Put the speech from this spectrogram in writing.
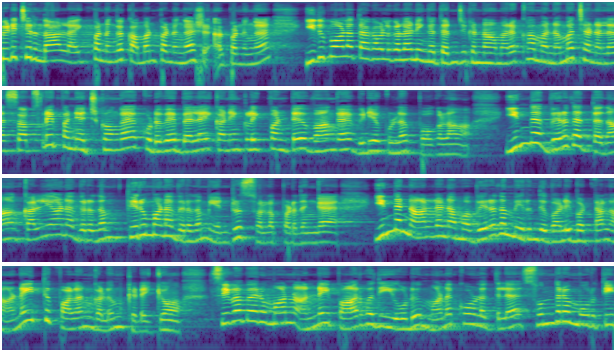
பிடிச்சிருந்தால் லைக் பண்ணுங்கள் கமெண்ட் பண்ணுங்கள் ஷேர் பண்ணுங்கள் இது போல் தகவல்களை நீங்கள் தெரிஞ்சுக்கணும் மறக்காமல் நம்ம சேனலை சப்ஸ்கிரைப் பண்ணி வச்சுக்கோங்க. கூடவே பெல் ஐக்கானையும் கிளிக் பண்ணிட்டு வாங்க வீடியோக்குள்ளே போகலாம். இந்த விரதத்தை தான் கல்யாண விரதம் திருமண விரதம் என்று சொல்லப்படுதுங்க. இந்த நாளில் நம்ம விரதம் இருந்து வழிபட்டால் அனைத்து பலன்களும் கிடைக்கும். சிவபெருமான் அன்னை பார்வதியோடு மணக்கோலத்தில் சுந்தரமூர்த்தி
